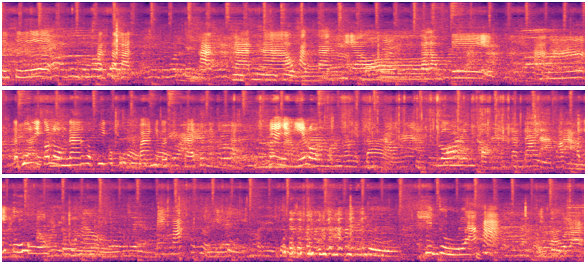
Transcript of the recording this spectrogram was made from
คือซื้อผักสลัดผักกาดขาวผักกาดเขียว วกนี้ก็ลงได้เพราะพี่ก็ปลูกอยู่บ้านพี่ก็ใช้พวกนี้เหมือนกันเนี่ยอย่างนี้ลงได้ลงลงก่อนกันได้อยู่ครับพักอีตูตูเห่าแมงลักก็เถอะอีตูที่ดูที่ดูรักค่ะอีตูลัก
